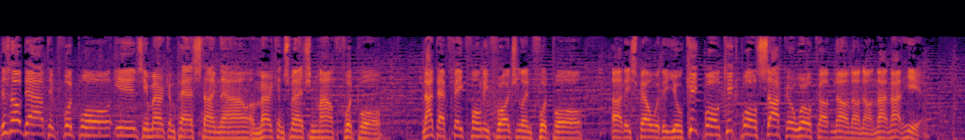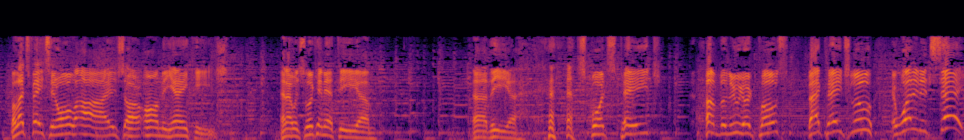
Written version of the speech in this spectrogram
there's no doubt that football is the American pastime now. American smash and mouth football. Not that fake, phony, fraudulent football. Uh, they spell with a U. Kickball, kickball, soccer, World Cup. No, no, no, not, not here. But let's face it, all eyes are on the Yankees. And I was looking at the um, uh, the uh, sports page of the New York Post, back page, Lou, and what did it say?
